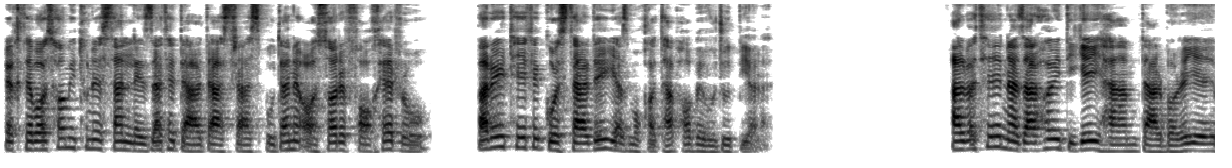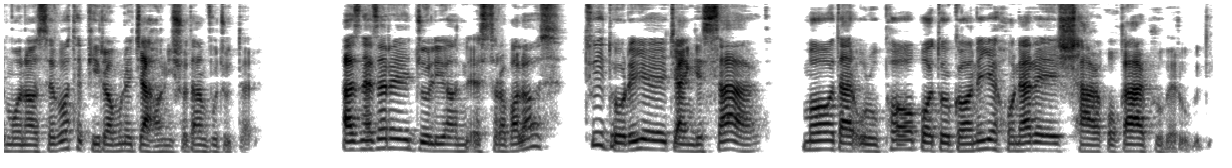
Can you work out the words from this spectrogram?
اقتباس ها می‌تونستن لذت در دسترس بودن آثار فاخر رو برای طیف گسترده ای از مخاطب ها به وجود بیارن. البته نظرهای دیگه هم درباره مناسبات پیرامون جهانی شدن وجود داره. از نظر جولیان استرابالاس توی دوره جنگ سرد ما در اروپا با دوگانه هنر شرق و غرب روبرو بودیم.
